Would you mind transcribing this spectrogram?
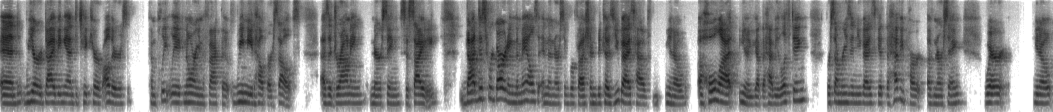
And we are diving in to take care of others, completely ignoring the fact that we need help ourselves as a drowning nursing society, not disregarding the males in the nursing profession because you guys have, you know, a whole lot, you know, you got the heavy lifting. For some reason, you guys get the heavy part of nursing where, you know,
